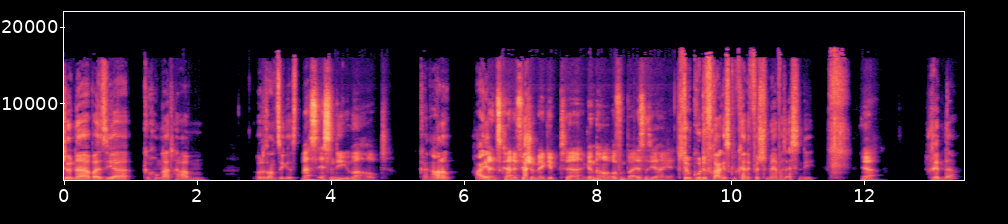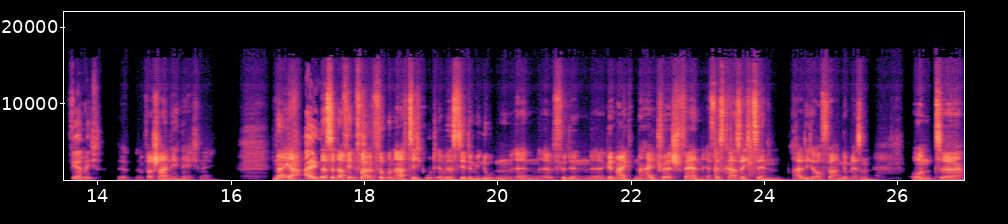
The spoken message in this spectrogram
dünner, weil sie ja gehungert haben oder sonstiges. Was essen die überhaupt? Keine Ahnung. Hai? Wenn es keine Fische mehr gibt. Ja, genau. Offenbar essen sie Haie. Stimmt, gute Frage. Es gibt keine Fische mehr. Was essen die? Ja. Rinder? Eher nicht. Ja, Wahrscheinlich nicht, nee. Naja, Algen. das sind auf jeden Fall 85 gut investierte Minuten in, äh, für den äh, geneigten High-Trash-Fan. FSK 16 halte ich auch für angemessen. Und äh,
